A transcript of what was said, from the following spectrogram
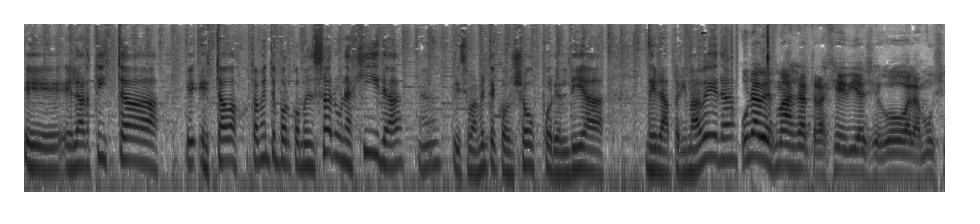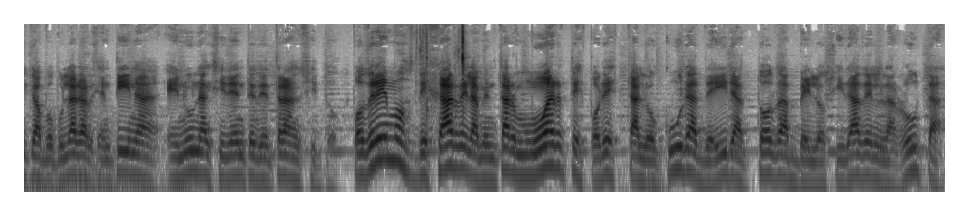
Eh, el artista estaba justamente por comenzar una gira, ¿eh? principalmente con shows por el Día de la Primavera. Una vez más la tragedia llegó a la música popular argentina en un accidente de tránsito. ¿Podremos dejar de lamentar muertes por esta locura de ir a toda velocidad en la ruta?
